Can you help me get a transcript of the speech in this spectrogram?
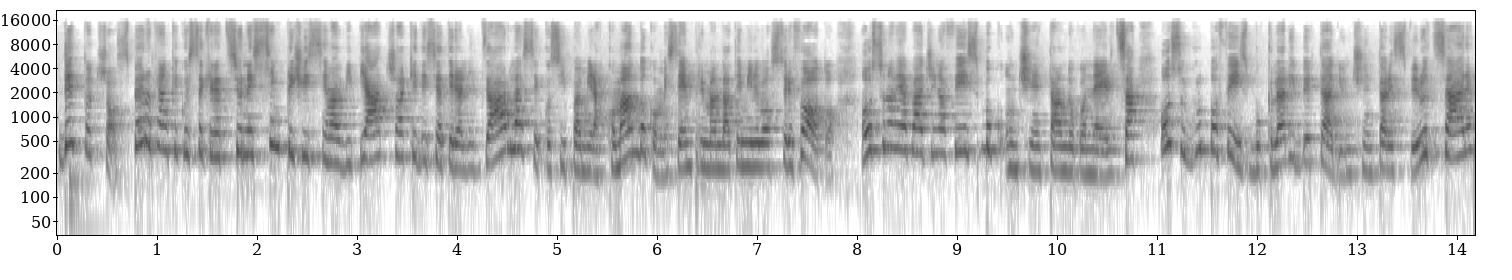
Detto ciò spero che anche questa creazione semplicissima vi piaccia che desiate realizzarla e se così poi mi raccomando come sempre mandatemi le vostre foto o sulla mia pagina facebook uncinettando con Elsa o sul gruppo facebook la libertà di uncinettare e sferuzzare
